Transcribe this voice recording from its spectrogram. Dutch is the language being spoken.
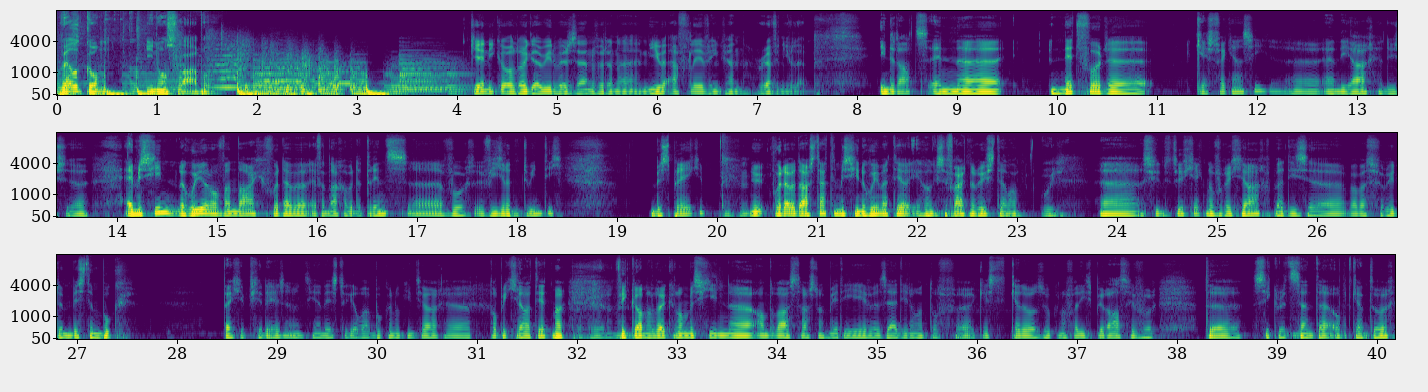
Welkom in ons labo. Oké Nico, leuk dat we hier weer zijn voor een eh, nieuwe aflevering van Revenue Lab. Inderdaad. En eh, net voor de kerstvakantie, uh, einde jaar. Dus, uh, en misschien een goede om vandaag, voordat we, vandaag hebben we de trends uh, voor 24 bespreken. Mm -hmm. Nu, voordat we daar starten, misschien een goede Matteo, ik ga eens een vraag naar u stellen. Oei. als je terugkijkt naar vorig jaar, wat, is, wat was voor u de beste boek dat je hebt gelezen? Want je leest toch heel wat boeken ook in het jaar, uh, topic gerelateerd, maar vind ik wel een leuke om misschien uh, aan de luisteraars nog mee te geven. Zij die nog een tof uh, kerstcadeau zoeken of wat inspiratie voor de Secret Santa op het kantoor.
